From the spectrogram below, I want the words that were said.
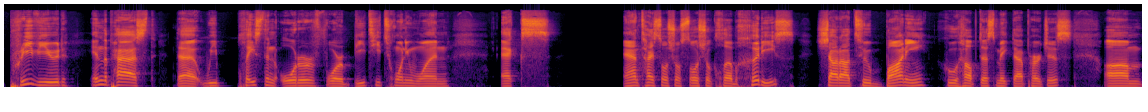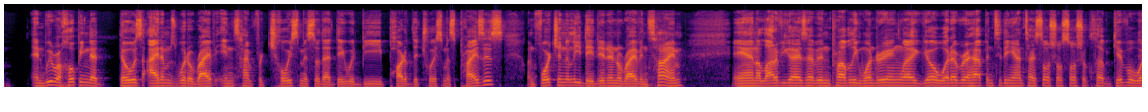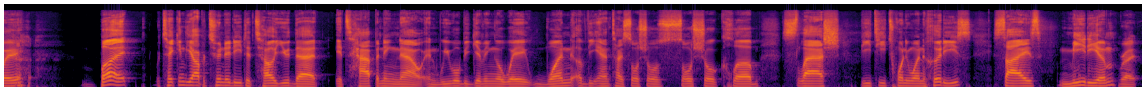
previewed in the past that we placed an order for BT21 X Antisocial Social Club hoodies. Shout out to Bonnie who helped us make that purchase. Um, and we were hoping that those items would arrive in time for Choicemas so that they would be part of the Choicemas prizes. Unfortunately, they didn't arrive in time. And a lot of you guys have been probably wondering, like, yo, whatever happened to the Antisocial Social Club giveaway? but we're taking the opportunity to tell you that it's happening now, and we will be giving away one of the Antisocial Social Club slash BT21 hoodies, size medium. Right.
